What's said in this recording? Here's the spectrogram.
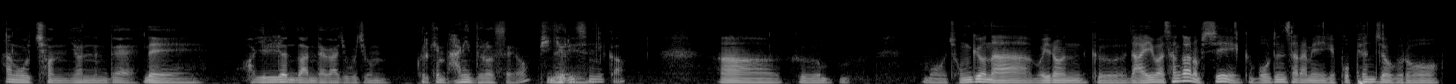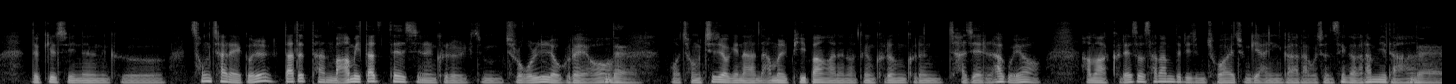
한 5천이었는데 네. 1년도 안 돼가지고 지금 그렇게 많이 늘었어요. 비결이 네. 있습니까? 아, 그 뭐 종교나 뭐 이런 그 나이와 상관없이 그 모든 사람이 이게 보편적으로 느낄 수 있는 그 성찰액을 따뜻한 마음이 따뜻해지는 글을 좀 주로 올리려고 그래요. 네. 뭐 정치적이나 남을 비방하는 어떤 그런 그런 자제를 하고요. 아마 그래서 사람들이 좀 좋아해 준 게 아닌가라고 저는 생각을 합니다. 네.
